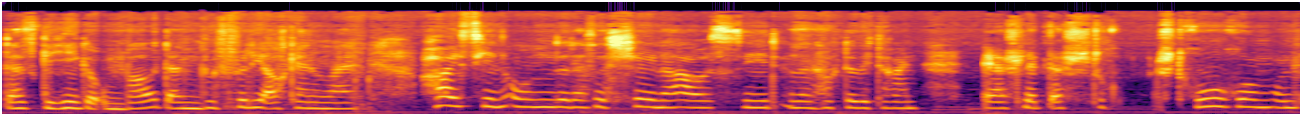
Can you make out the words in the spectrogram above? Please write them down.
das Gehege umbaut. Dann wirft Willi auch gerne mal Häuschen um, sodass es schöner aussieht. Und dann hockt er sich da rein. Er schleppt das Stroh Stroh rum und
